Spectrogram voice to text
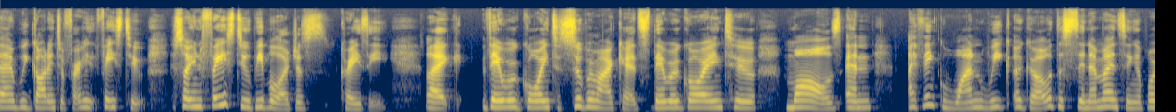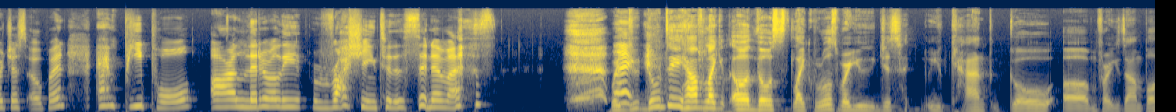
then we got into phase two. So in phase two, people are just crazy. Like they were going to supermarkets, they were going to malls, and I think one week ago, the cinema in Singapore just opened, and people are literally rushing to the cinemas. Wait, Like- do, don't they have like uh those like rules where you just you can't go um for example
